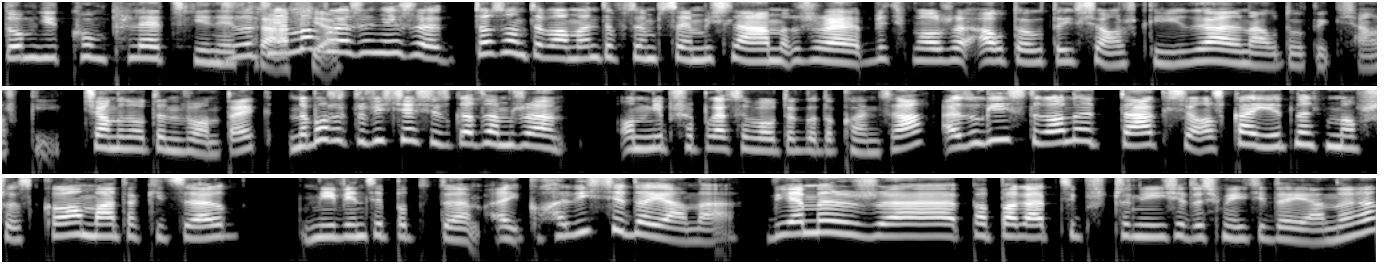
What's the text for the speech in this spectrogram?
do mnie kompletnie nie trafia. Znaczy, ja mam wrażenie, że to są te momenty, w którym sobie myślałam, że być może autor tej książki, realny autor tej książki, ciągnął ten wątek. No bo rzeczywiście ja się zgadzam, że on nie przepracował tego do końca, a z drugiej strony ta książka jednak mimo wszystko ma taki cel, mniej więcej pod tytułem Ej, kochaliście Dianę. Wiemy, że paparazzi przyczynili się do śmierci Diany.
